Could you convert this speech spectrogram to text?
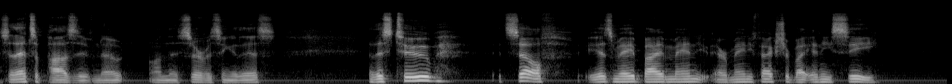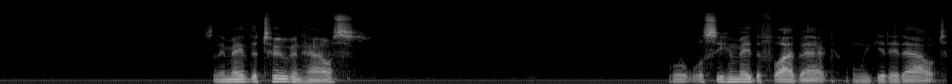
So that's a positive note on the servicing of this. Now this tube itself is made by manu or manufactured by NEC. So they made the tube in house. We'll, we'll see who made the flyback when we get it out.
